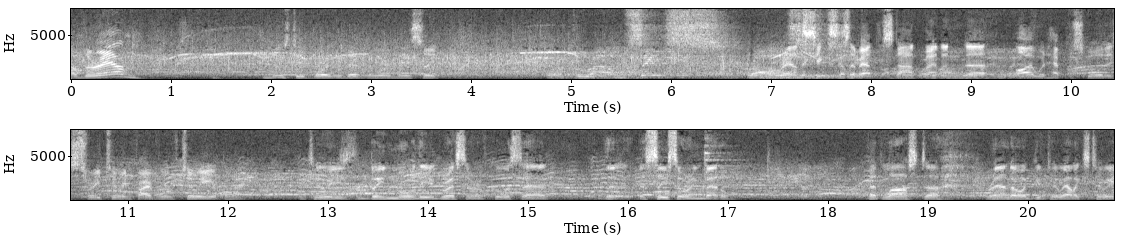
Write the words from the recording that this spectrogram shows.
of the round. And these two boys will definitely earn their seat. Round six. Well, round six is about to start, mate, and uh, I would have to score this 3 2 in favour of Tui at the moment. Tui's been more the aggressor, of course. Uh, the a seesawing battle. That last uh, round I would give to Alex Tui.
